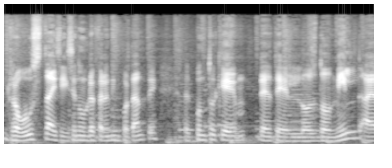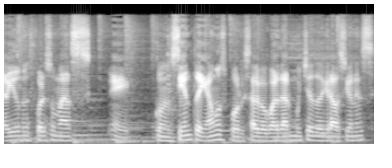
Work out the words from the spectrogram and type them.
robusta y sigue siendo un referente importante, al punto que desde los 2000 ha habido un esfuerzo más eh, consciente, digamos, por salvaguardar muchas de las grabaciones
